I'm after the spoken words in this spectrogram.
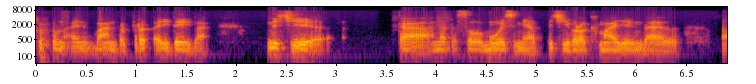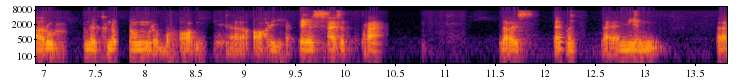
ខ្លួនឯងនឹងបានប្រព្រឹត្តអីទេបាទនេះជាការអាណិតសូរមួយសម្រាប់ប្រជាពលរដ្ឋខ្មែរយើងដែល រស់នៅក្នុងរបបអស់រយៈពេល45ដោយតែមានអឺ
